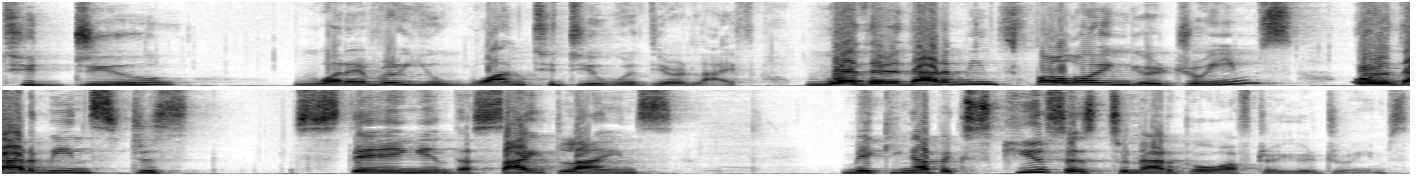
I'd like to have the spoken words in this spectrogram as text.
to do whatever you want to do with your life, whether that means following your dreams or that means just staying in the sidelines, making up excuses to not go after your dreams.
